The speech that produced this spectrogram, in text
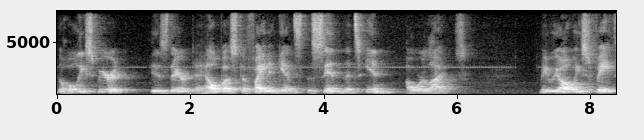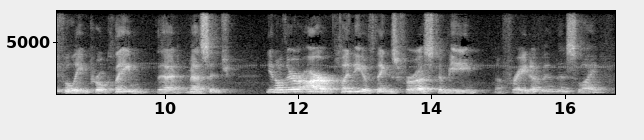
the Holy Spirit is there to help us to fight against the sin that's in our lives. May we always faithfully proclaim that message. You know, there are plenty of things for us to be afraid of in this life.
